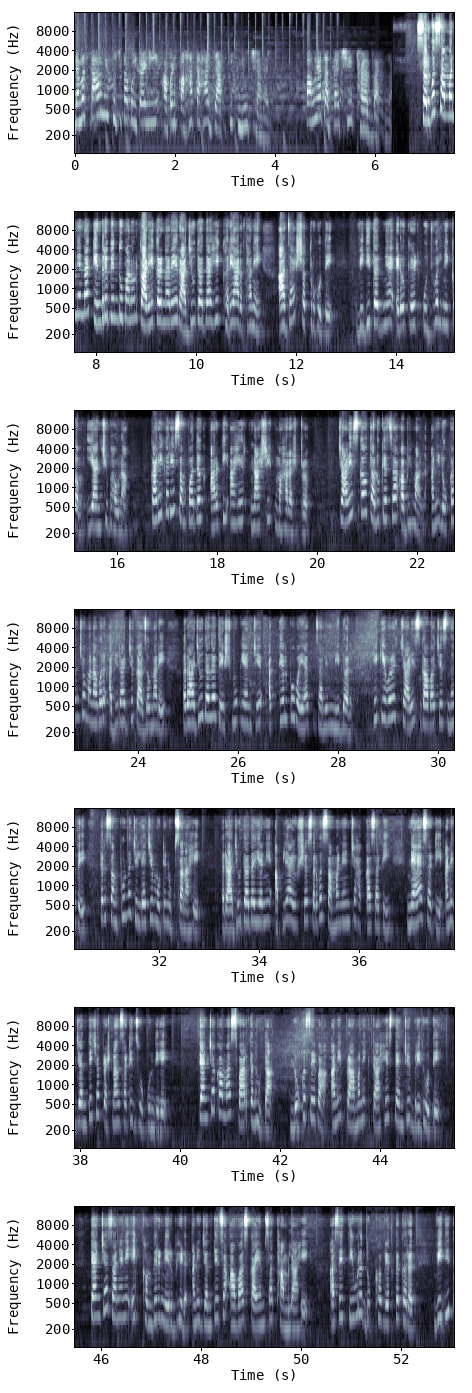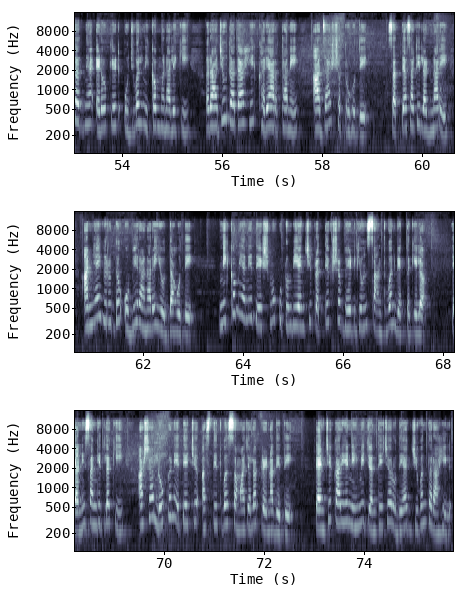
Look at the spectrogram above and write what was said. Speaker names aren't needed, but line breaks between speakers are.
नमस्कार मी सुचिता कुलकर्णी. आपण पाहत आहात जागतिक न्यूज चॅनल. पाहुयात आताची ठळक बातमी.
सर्वसामान्यांना केंद्रबिंदू मानून कार्य करणारे राजीवदादा हे खऱ्या अर्थाने आजाद शत्रू होते. विधितज्ञ ॲडव्होकेट उज्ज्वल निकम यांची भावना. कार्यकारी संपादक आर टी आहेर नाशिक महाराष्ट्र. चाळीसगाव तालुक्याचा अभिमान आणि लोकांच्या मनावर अधिराज्य गाजवणारे राजीवदादा देशमुख यांचे अत्यल्प वयात झालेले निधन हे केवळ चाळीस गावाचेच नव्हे तर संपूर्ण जिल्ह्याचे मोठे नुकसान आहे. राजीवदादा यांनी आपले आयुष्य सर्वसामान्यांच्या हक्कासाठी न्यायासाठी आणि जनतेच्या प्रश्नांसाठी झोकून दिले. त्यांच्या कामात स्वार्थ नव्हता. लोकसेवा आणि प्रामाणिकता हेच त्यांचे ब्रीद होते. त्यांच्या जाण्याने एक खंबीर निर्भीड आणि जनतेचा आवाज कायमचा थांबला आहे. असे तीव्र दुःख व्यक्त करत विधितज्ञ ॲडव्होकेट उज्ज्वल निकम म्हणाले की राजीवदादा हे खऱ्या अर्थाने आझाद शत्रू होते. सत्यासाठी लढणारे अन्यायविरुद्ध उभे राहणारे योद्धा होते. निकम यांनी देशमुख कुटुंबियांची प्रत्यक्ष भेट घेऊन सांत्वन व्यक्त केलं. त्यांनी सांगितलं की अशा लोकनेत्याचे अस्तित्व समाजाला प्रेरणा देते. त्यांचे कार्य नेहमी जनतेच्या हृदयात जिवंत राहील.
